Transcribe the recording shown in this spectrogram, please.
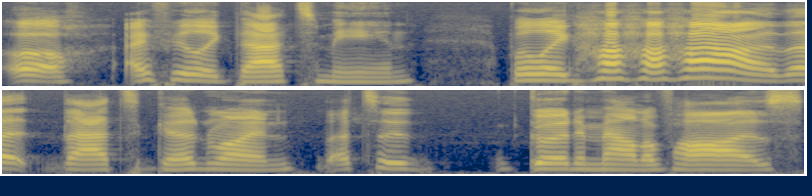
Oh, I feel like that's mean. But like ha ha ha, that that's a good one. That's a good amount of ha's.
